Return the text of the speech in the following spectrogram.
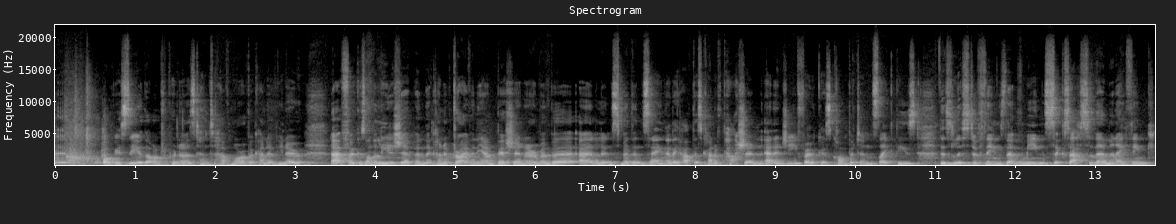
uh, obviously the entrepreneurs tend to have more of a kind of you know uh, focus on the leadership and the kind of drive and the ambition. I remember uh, Lynn Smitham saying that they have this kind of passion, energy, focus, competence, like these this list of things that mean success to them, and I think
